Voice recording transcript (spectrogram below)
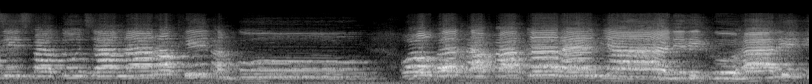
kasih sepatu celana rok hitamku Oh betapa kerennya diriku hari ini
